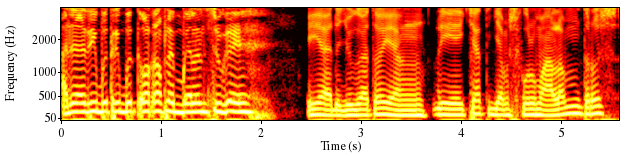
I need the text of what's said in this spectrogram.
ada ribut-ribut work life balance juga ya. Iya ada juga tuh yang di chat jam 10 malam terus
